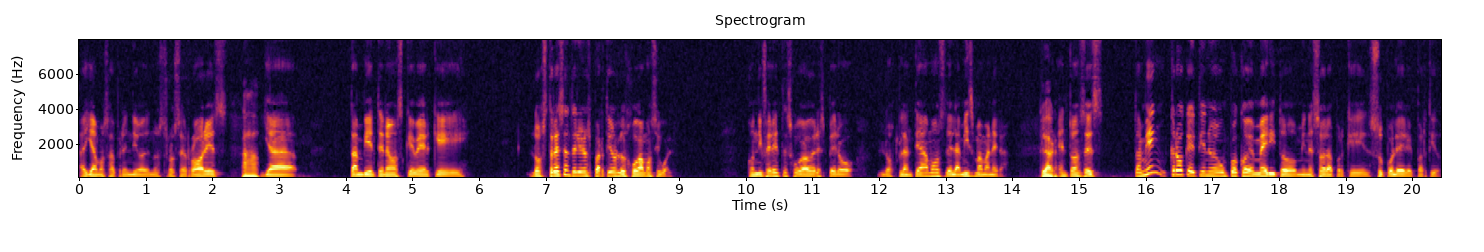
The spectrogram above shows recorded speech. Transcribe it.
hayamos aprendido de nuestros errores. Ya también tenemos que ver que los tres anteriores partidos los jugamos igual, con diferentes jugadores, pero los planteamos de la misma manera. Claro. Entonces, también creo que tiene un poco de mérito Minnesota porque supo leer el partido.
